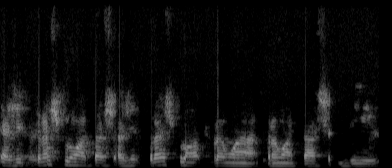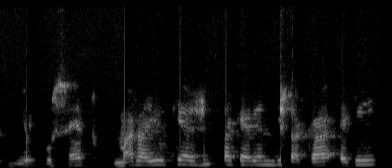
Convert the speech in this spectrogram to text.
a gente traz para uma taxa, a gente traz para uma, uma, uma taxa de, de 8%, mas aí o que a gente está querendo destacar é que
